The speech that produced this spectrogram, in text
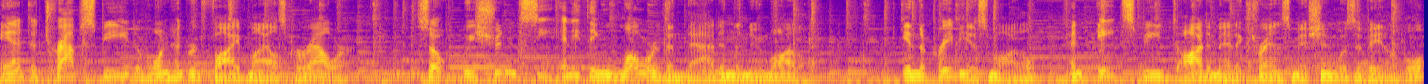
and a trap speed of 105 miles per hour. So we shouldn't see anything lower than that in the new model. In the previous model, an 8-speed automatic transmission was available,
